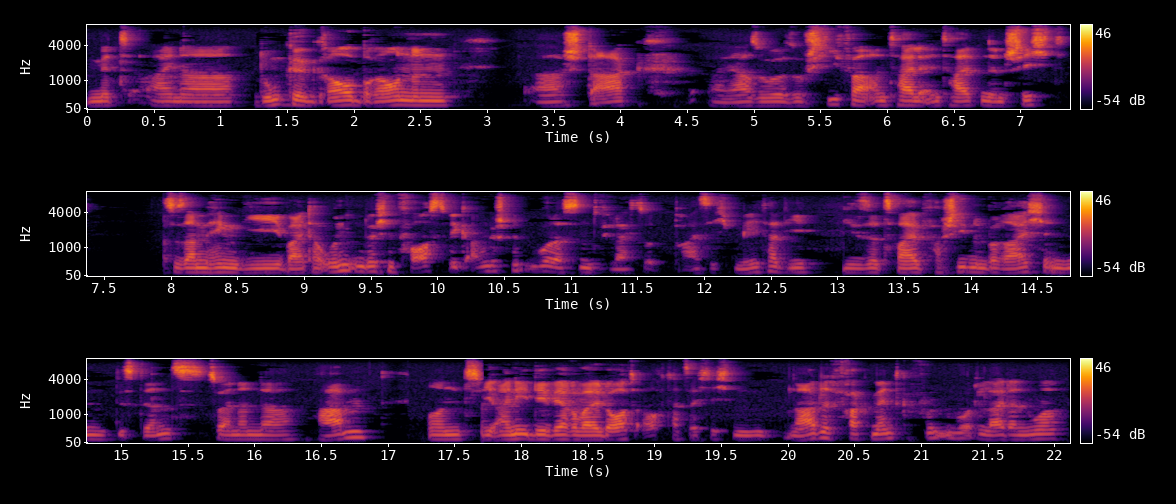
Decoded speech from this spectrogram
mit einer dunkelgrau-braunen, äh, stark, äh, ja, so, so Schieferanteile enthaltenen Schicht zusammenhängen, die weiter unten durch den Forstweg angeschnitten wurde. Das sind vielleicht so 30 Meter, die diese zwei verschiedenen Bereiche in Distanz zueinander haben. Und die eine Idee wäre, weil dort auch tatsächlich ein Nadelfragment gefunden wurde, leider nur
